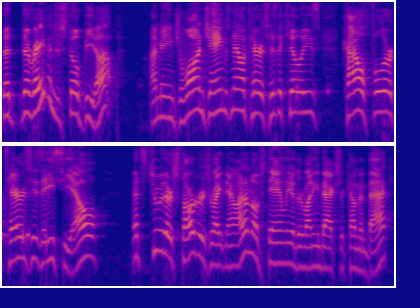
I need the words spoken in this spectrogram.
The the Ravens are still beat up. I mean, Ja'Wuan James now tears his Achilles. Kyle Fuller tears his ACL. That's two of their starters right now. I don't know if Stanley or the running backs are coming back.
